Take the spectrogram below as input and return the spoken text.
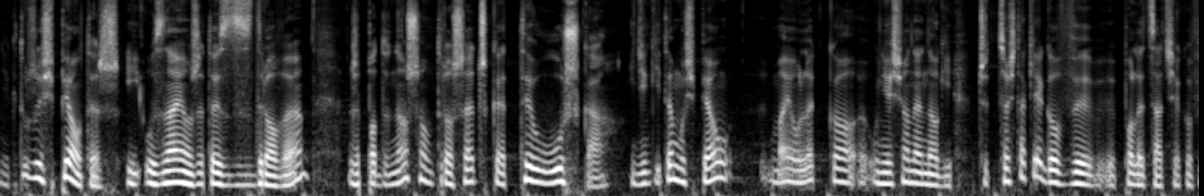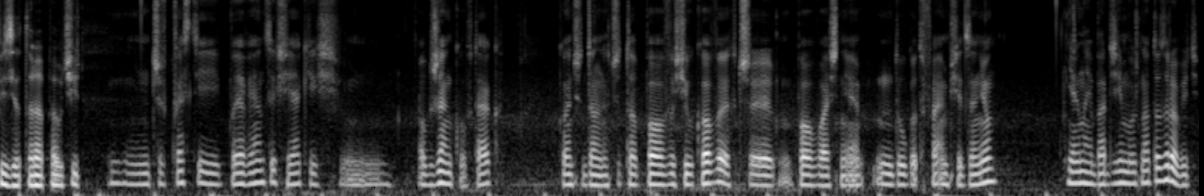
Niektórzy śpią też i uznają, że to jest zdrowe, że podnoszą troszeczkę tył łóżka i dzięki temu śpią, mają lekko uniesione nogi. Czy coś takiego wy polecacie jako fizjoterapeuci? Mm, czy w kwestii pojawiających się jakichś mm, obrzęków, tak? kończyn dolnych, czy to po wysiłkowych, czy po właśnie długotrwałym siedzeniu, jak najbardziej można to zrobić.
